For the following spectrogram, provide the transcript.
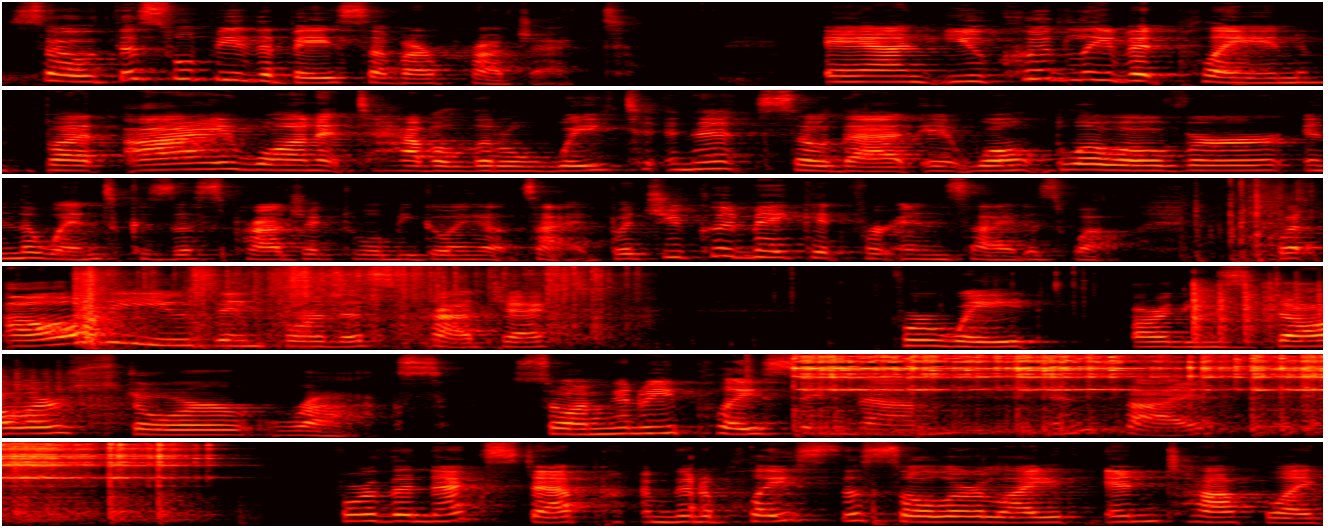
So this will be the base of our project. And you could leave it plain, but I want it to have a little weight in it so that it won't blow over in the wind because this project will be going outside. But you could make it for inside as well. What I'll be using for this project for weight are these dollar store rocks. So I'm gonna be placing them inside. For the next step, I'm gonna place the solar light in top like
